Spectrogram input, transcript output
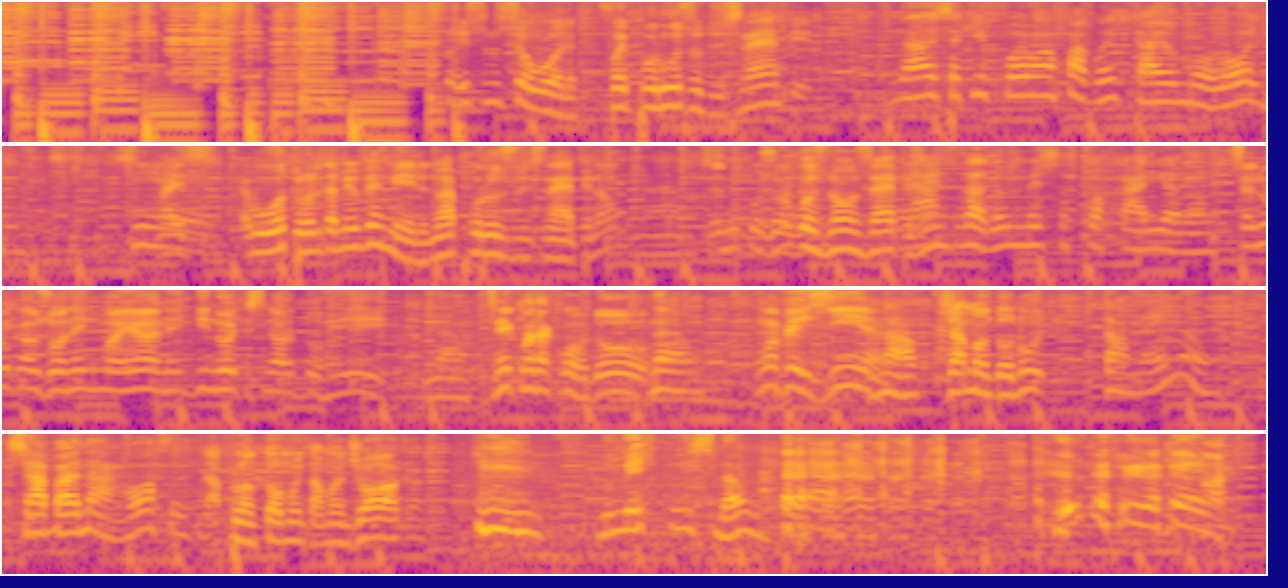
Isso no seu olho foi por uso do Snap? Não, isso aqui foi um apagão que caiu no meu olho. Sim, Mas o outro olho tá meio vermelho, não é por uso do Snap, não? Você nunca usou, Nunca usou um Snap, assim? graças a Deus não mexo essas porcaria não. você nunca usou nem de manhã, nem de noite, assim, na hora de dormir, Não, nem quando acordou, não, uma vezinha. não. Já mandou nude? Também não. Trabalho na roça, Já plantou muita mandioca? não mexo com isso não.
